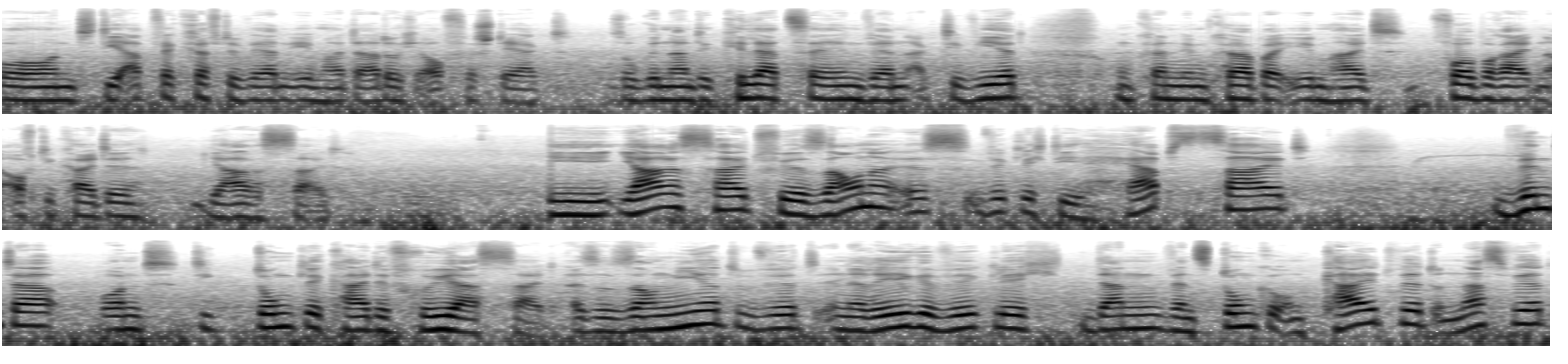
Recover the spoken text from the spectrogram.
und die Abwehrkräfte werden eben halt dadurch auch verstärkt. Sogenannte Killerzellen werden aktiviert und können den Körper eben halt vorbereiten auf die kalte Jahreszeit. Die Jahreszeit für Sauna ist wirklich die Herbstzeit, Winter und die dunkle, kalte Frühjahrszeit. Also sauniert wird in der Regel wirklich dann, wenn es dunkel und kalt wird und nass wird,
